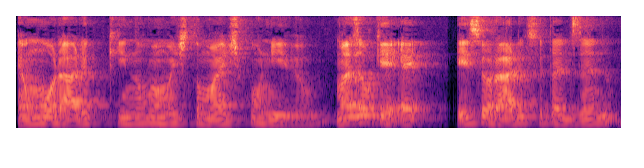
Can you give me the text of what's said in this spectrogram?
é um horário que normalmente estou mais disponível. Mas é o que? É esse horário que você está dizendo?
